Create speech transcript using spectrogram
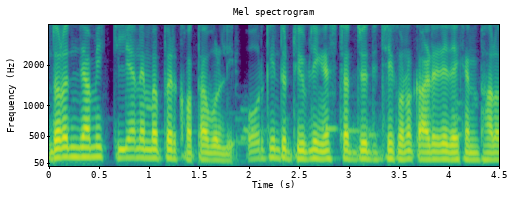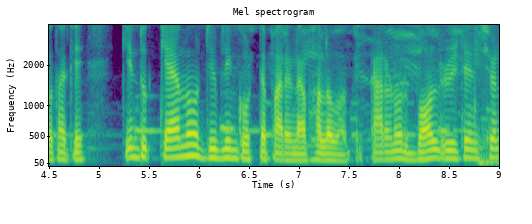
ধরেন যে আমি ক্লিয়ান এমবাপের কথা বলি ওর কিন্তু ড্রিবলিং স্টার যদি যে কোনো কার্ডেরই দেখেন ভালো থাকে কিন্তু কেন ড্রিবলিং করতে পারে না ভালোভাবে? কারণ ওর বল রিটেনশন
